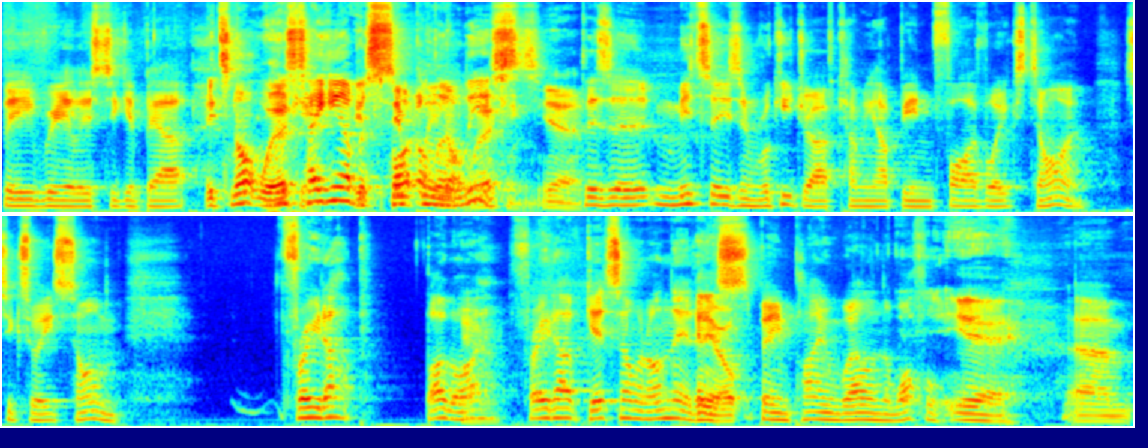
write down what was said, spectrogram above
be realistic about it's not working. He's taking up it's a spot on the list. Working. Yeah, There's a mid-season rookie draft coming up in five weeks' time, six weeks' time. Freed up. Bye bye. Yeah. Freed up. Get someone on there that's been playing well in the WAFL. yeah. Um,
